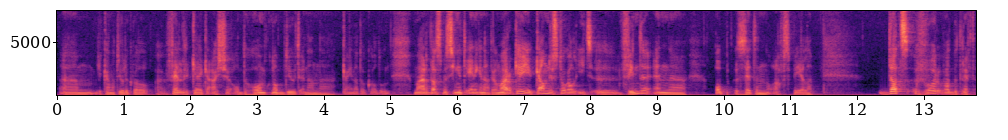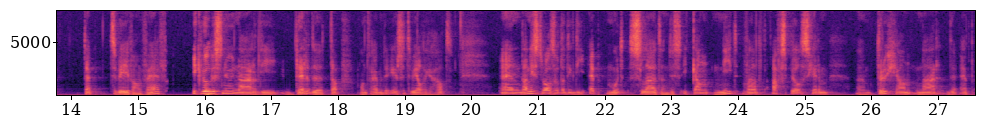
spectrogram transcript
Ehm, je kan natuurlijk wel eh, verder kijken als je op de home-knop duwt en dan eh, kan je dat ook wel doen. Maar dat is misschien het enige nadeel. Maar oké, je kan dus toch al iets eh, vinden en opzetten, afspelen. Dat voor wat betreft tab 2 van 5. Ik wil dus nu naar die derde tab, want we hebben de eerste twee al gehad. En dan is het wel zo dat ik die app moet sluiten. Dus ik kan niet vanuit het afspeelscherm ehm, teruggaan naar de app.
